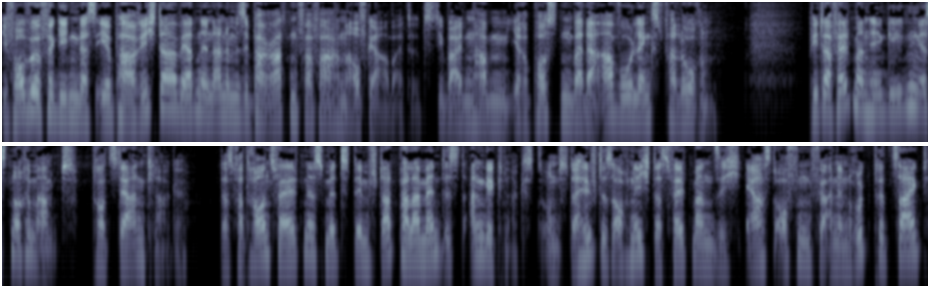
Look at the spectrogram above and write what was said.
Die Vorwürfe gegen das Ehepaar Richter werden in einem separaten Verfahren aufgearbeitet. Die beiden haben ihre Posten bei der AWO längst verloren. Peter Feldmann hingegen ist noch im Amt, trotz der Anklage. Das Vertrauensverhältnis mit dem Stadtparlament ist angeknackst und da hilft es auch nicht, dass Feldmann sich erst offen für einen Rücktritt zeigt,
